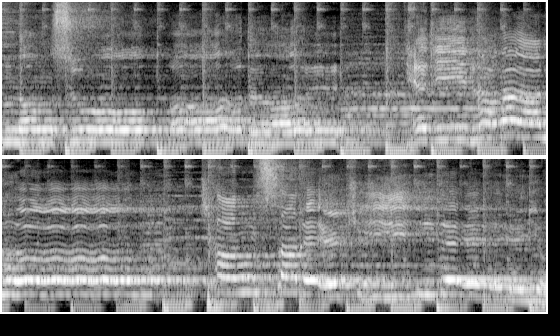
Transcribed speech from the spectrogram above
농수퍼들 대질하는 창살에 기대어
